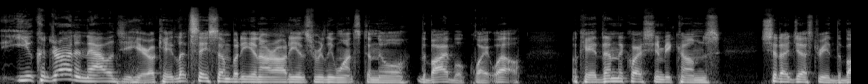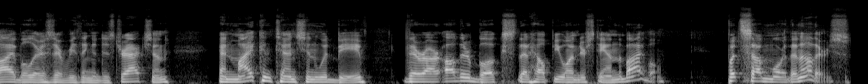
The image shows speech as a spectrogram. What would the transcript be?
you could draw an analogy here. Okay, let's say somebody in our audience really wants to know the Bible quite well. Okay, then the question becomes: Should I just read the Bible, or is everything a distraction? And my contention would be: there are other books that help you understand the Bible, but some more than others.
